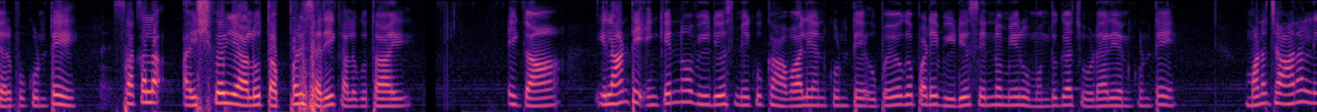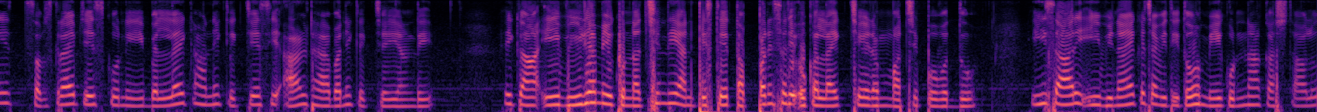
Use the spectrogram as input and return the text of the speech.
జరుపుకుంటే సకల ఐశ్వర్యాలు తప్పనిసరి కలుగుతాయి. ఇక ఇలాంటి ఇంకెన్నో వీడియోస్ మీకు కావాలి అనుకుంటే ఉపయోగపడే వీడియోస్ ఎన్నో మీరు ముందుగా చూడాలి అనుకుంటే మన ఛానల్ని సబ్స్క్రైబ్ చేసుకుని బెల్లైకాన్ని క్లిక్ చేసి ఆల్ ట్యాబ్ అని క్లిక్ చేయండి. ఇక ఈ వీడియో మీకు నచ్చింది అనిపిస్తే తప్పనిసరి ఒక లైక్ చేయడం మర్చిపోవద్దు. ఈసారి ఈ వినాయక చవితితో మీకున్న కష్టాలు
